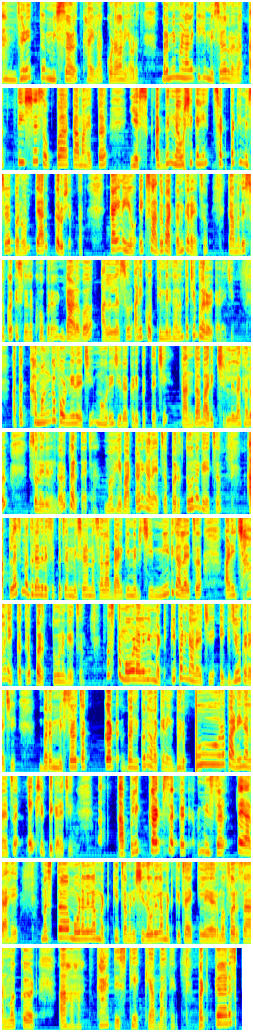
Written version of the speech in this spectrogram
झणझणीत मिसळ खायला कोणाला नाही आवडत. बरं मी म्हणाले की ही मिसळ बनवणं अतिशय सोपं काम आहे तर येस अगदी नवशिकही झटपट ही मिसळ बनवून तयार करू शकता. काही नाही हो एक साधं वाटण करायचं. त्यामध्ये सुकं किसलेलं खोबरं डाळवं आलं लसूण आणि कोथिंबीर घालून त्याची भरड काढायची. आता खमंग फोडणी द्यायची मोहरी जिरं कढीपत्त्याची कांदा बारीक चिरलेला घालून सोनेरी रंगावर परतायचा. मग हे वाटण घालायचं परतून घ्यायचं. आपल्याच मधुराज रेसिपीचं मिसळ मसाला बॅडगी मिरची मीठ घालायचं आणि छान एकत्र परतून घ्यायचं. मस्त मोड आलेली मटकी पण घालायची एकजीव करायची. बरं मिसळचा कट दणकून हवा की नाही भरपूर पाणी घालायचं एक शिट्टी काढायची. आपली कट सकट मिसळ तयार आहे. मस्त मोड आलेला मटकीचा म्हणजे शिजवलेला मटकीचा एक लेअर मग फरसान मग कट. आ हा हा काय दिसते क्या बात आहे. पटकन असं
